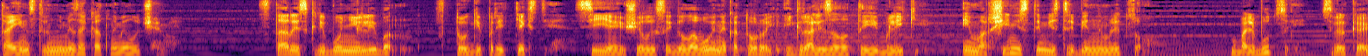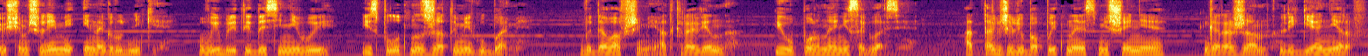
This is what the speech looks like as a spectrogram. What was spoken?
таинственными закатными лучами. Старый скребоний Либан в тоге предтексте, сияющей лысой головой, на которой играли золотые блики, и морщинистым ястребинным лицом. Бальбуций в сверкающем шлеме и нагруднике, выбритый до синевы и с плотно сжатыми губами, выдававшими откровенно и упорное несогласие, а также любопытное смешение горожан, легионеров,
